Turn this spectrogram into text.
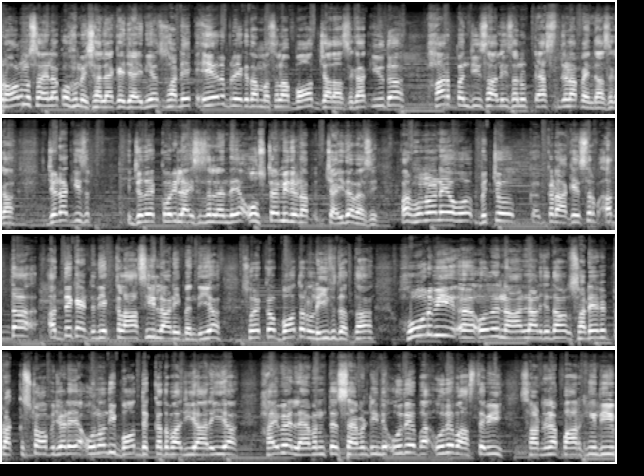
ਪ੍ਰੋਬਲਮ ਮਸਾਇਲਾਂ ਕੋ ਹਮੇਸ਼ਾ ਲੈ ਕੇ ਜਾਈਦੀਆਂ ਸਾਡੇ ਇੱਕ 에ਅਰ ਬ੍ਰੇਕ ਦਾ ਮਸਲਾ ਬਹੁਤ ਜ਼ਿਆਦਾ ਸੀਗਾ ਕਿ ਉਹਦਾ ਹਰ 25 ਹੀ ਸਾਨੂੰ ਟੈਸਟ ਦੇਣਾ ਪੈਂਦਾ ਸੀਗਾ। ਜਿਹੜਾ ਕਿ ਜਦੋਂ ਇੱਕ ਵਾਰੀ ਲਾਇਸੈਂਸ ਲੈਂਦੇ ਆ, ਉਸ ਟਾਈਮ ਹੀ ਦੇਣਾ ਚਾਹੀਦਾ ਵੈਸੇ। ਪਰ ਹੁਣ ਉਹਨਾਂ ਨੇ ਉਹ ਵਿੱਚੋਂ ਕਢਾ ਕੇ ਸਿਰਫ ਅੱਧਾ, ਅੱਧੇ ਘੰਟੇ ਦੀ ਕਲਾਸ ਹੀ ਲਾਣੀ ਪੈਂਦੀ ਆ। ਸੋ ਇੱਕ ਬਹੁਤ ਰਿਲੀਫ ਦਿੱਤਾ। ਹੋਰ ਵੀ ਉਹਦੇ ਨਾਲ ਨਾਲ ਜਿੱਦਾਂ ਸਾਡੇ ਟਰੱਕ ਸਟਾਪ ਜਿਹੜੇ ਆ, ਉਹਨਾਂ ਦੀ ਬਹੁਤ ਦਿੱਕਤਬਾਜੀ ਆ ਰਹੀ ਆ। ਹਾਈਵੇ 11 ਤੇ 17 ਦੇ, ਉਹਦੇ ਵਾ- ਉਹਦੇ ਵਾਸਤੇ ਵੀ ਸਾਡੇ ਨਾਲ ਪਾਰਕਿੰਗ ਦੀ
